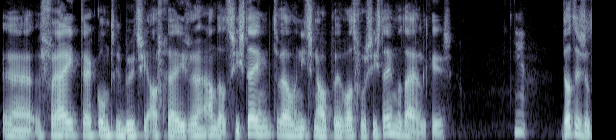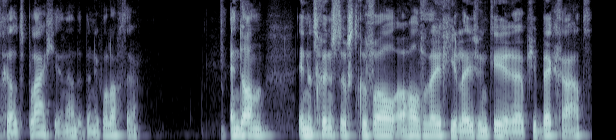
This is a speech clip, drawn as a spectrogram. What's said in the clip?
eh, vrij ter contributie afgeven aan dat systeem. Terwijl we niet snappen wat voor systeem dat eigenlijk is. Ja. Dat is het grote plaatje. Nou, daar ben ik wel achter. En dan in het gunstigste geval halverwege je leven een keer eh, op je bek gaat.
